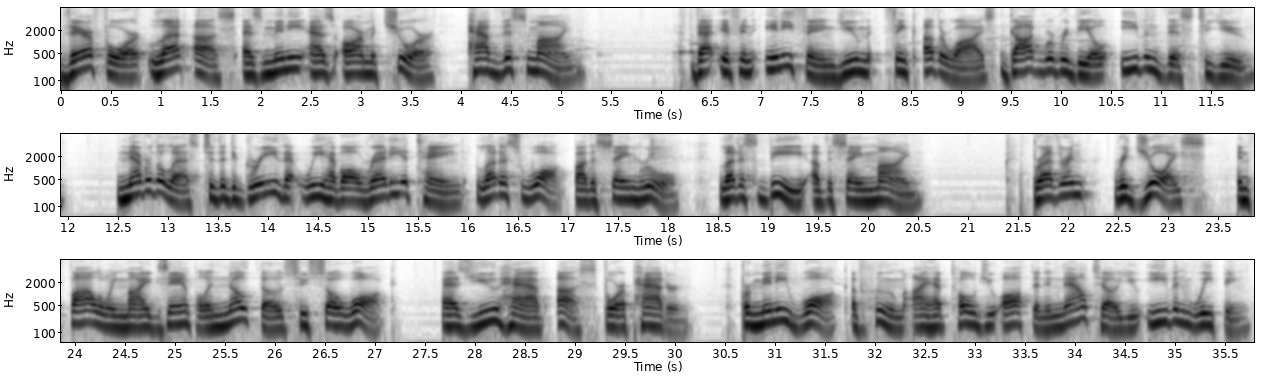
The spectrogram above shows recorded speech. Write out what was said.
Therefore, let us, as many as are mature, have this mind that if in anything you think otherwise, God will reveal even this to you. Nevertheless, to the degree that we have already attained, let us walk by the same rule. Let us be of the same mind. Brethren, rejoice in following my example, and note those who so walk as you have us for a pattern. For many walk, of whom I have told you often, and now tell you, even weeping,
